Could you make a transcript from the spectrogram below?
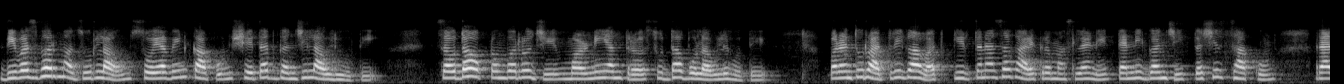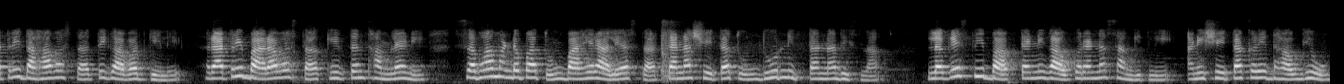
दिवसभर मजूर लावून सोयाबीन कापून शेतात गंजी लावली होती. चौदा ऑक्टोबर रोजी मळणी यंत्र सुद्धा बोलावले होते. परंतु रात्री गावात कीर्तनाचा कार्यक्रम असल्याने त्यांनी गंजी तशीच झाकून रात्री दहा वाजता ते गावात गेले. रात्री बारा वाजता कीर्तन थांबल्याने सभा मंडपातून बाहेर आले असता त्यांना शेतातून धूर निघताना दिसला. लगेच ती बाब त्यांनी गावकऱ्यांना सांगितली आणि शेताकडे धाव घेऊन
